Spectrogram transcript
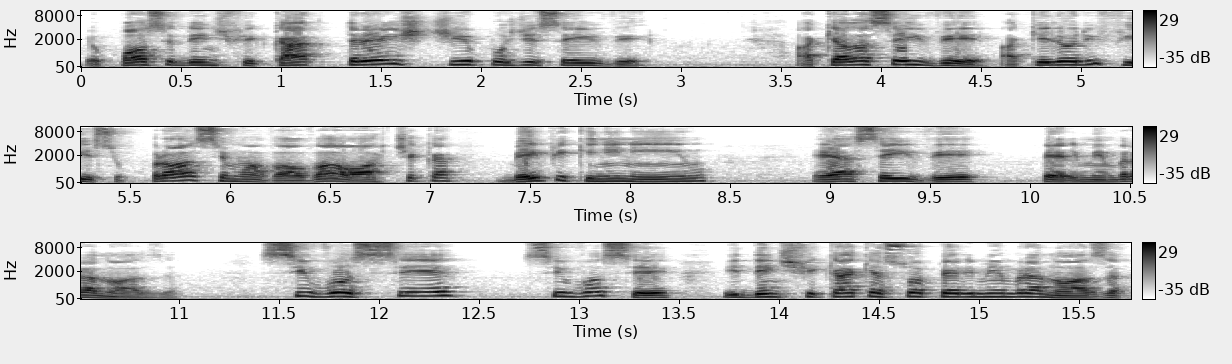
eu posso identificar três tipos de CIV. Aquela CIV, aquele orifício próximo à válvula aórtica, bem pequenininho, é a CIV perimembranosa. Se você, se você identificar que a sua perimembranosa,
